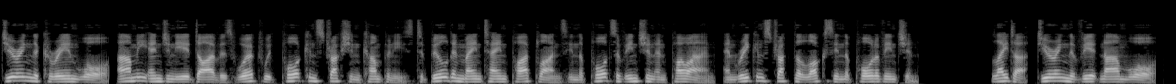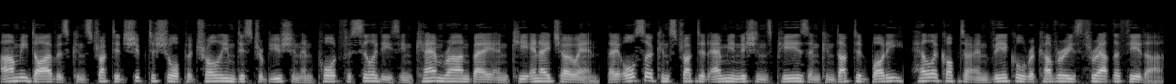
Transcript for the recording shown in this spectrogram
During the Korean War, Army engineer divers worked with port construction companies to build and maintain pipelines in the ports of Incheon and Pohang, and reconstruct the locks in the port of Incheon. Later, during the Vietnam War, Army divers constructed ship-to-shore petroleum distribution and port facilities in Cam Ranh Bay and Qui Nhon. They also constructed ammunitions piers and conducted body, helicopter and vehicle recoveries throughout the theater.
